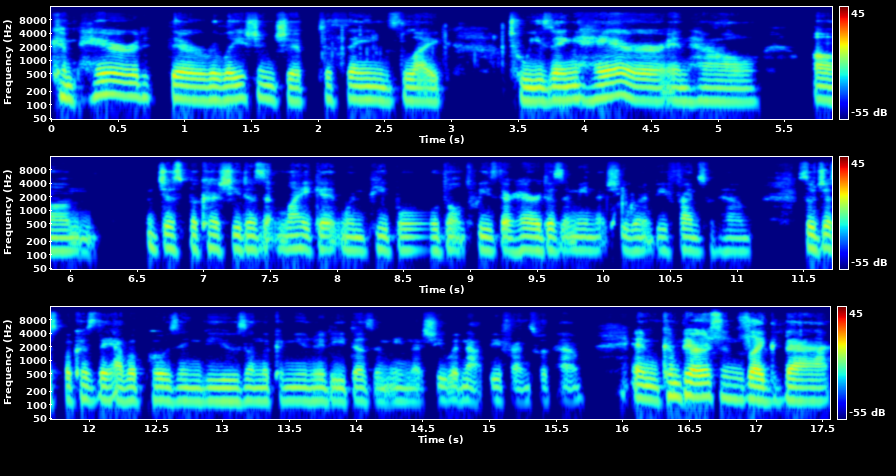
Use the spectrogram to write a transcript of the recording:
compared their relationship to things like tweezing hair and how um, just because she doesn't like it when people don't tweeze their hair doesn't mean that she wouldn't be friends with him. So just because they have opposing views on the community doesn't mean that she would not be friends with him. And comparisons like that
